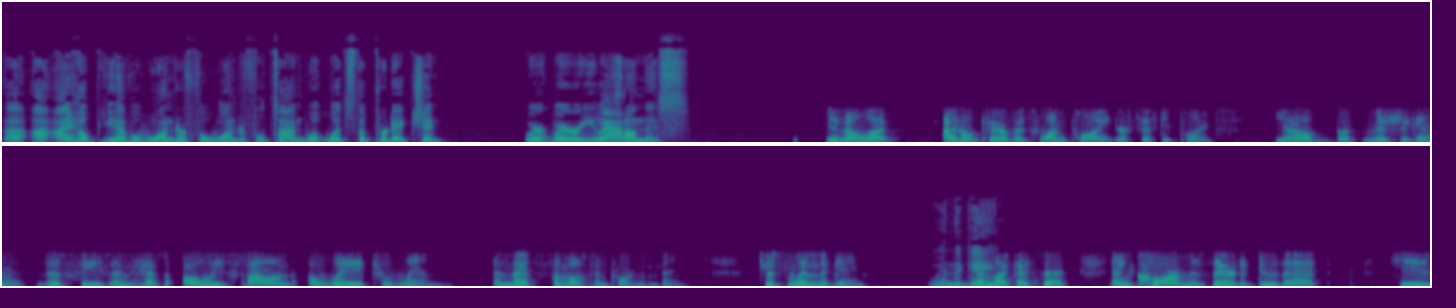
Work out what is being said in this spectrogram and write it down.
uh, I hope you have a wonderful wonderful time. What, what's the prediction? Where where are you at on this? You know what? I don't care if it's one point or fifty points you know, but Michigan this season has always found a way to win, and that's the most important thing. Just win the game. Win the game. And like I said, and Corum is there to do that. He's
